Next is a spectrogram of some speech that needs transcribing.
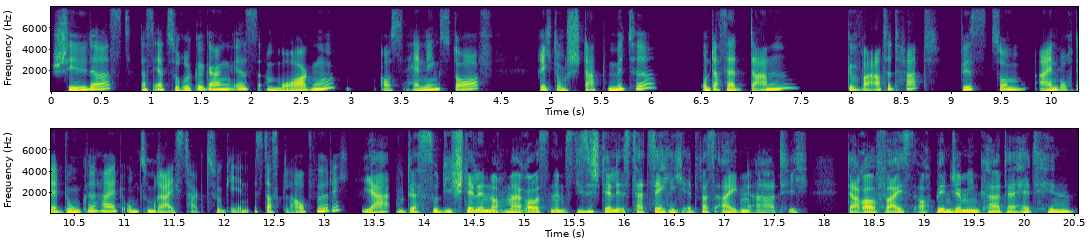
schilderst, dass er zurückgegangen ist am Morgen aus Henningsdorf Richtung Stadtmitte und dass er dann gewartet hat bis zum Einbruch der Dunkelheit, um zum Reichstag zu gehen. Ist das glaubwürdig? Ja, gut, dass du die Stelle nochmal rausnimmst. Diese Stelle ist tatsächlich etwas eigenartig. Darauf weist auch Benjamin Carter Head hin,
